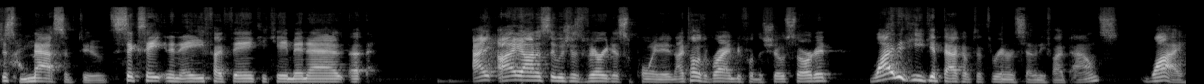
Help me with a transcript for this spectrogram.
just massive dude. Six, eight, and an eighth, I think he came in at. Uh, I, I honestly was just very disappointed. And I talked to Brian before the show started. Why did he get back up to 375 pounds? Why?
